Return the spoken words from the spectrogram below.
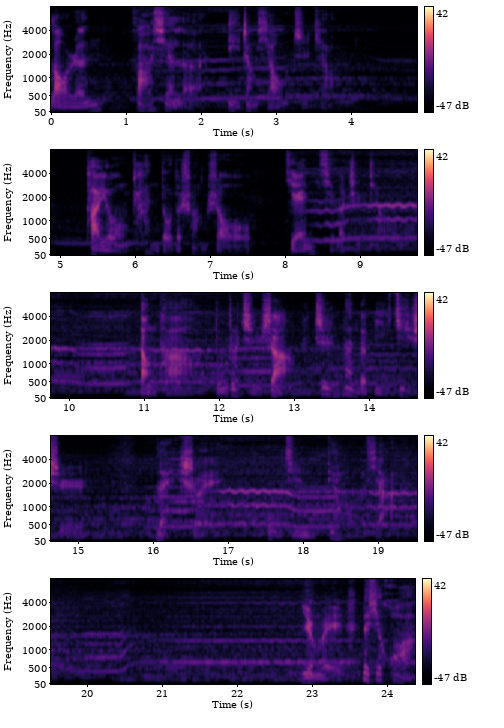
老人。发现了一张小纸条，他用颤抖的双手捡起了纸条。当他读着纸上稚嫩的笔迹时，泪水不禁掉了下来，因为那些话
